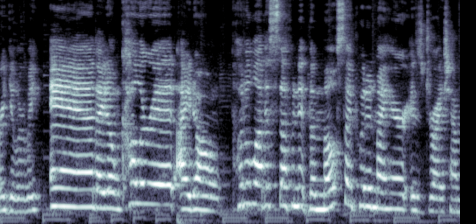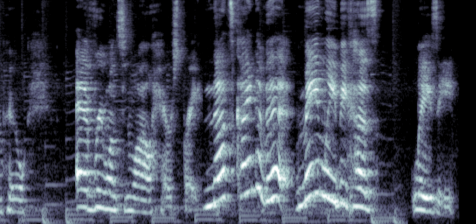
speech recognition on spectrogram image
regularly. And I don't color it. I don't put a lot of stuff in it. The most I put in my hair is dry shampoo. Every once in a while hairspray. And that's kind of it. Mainly because lazy.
